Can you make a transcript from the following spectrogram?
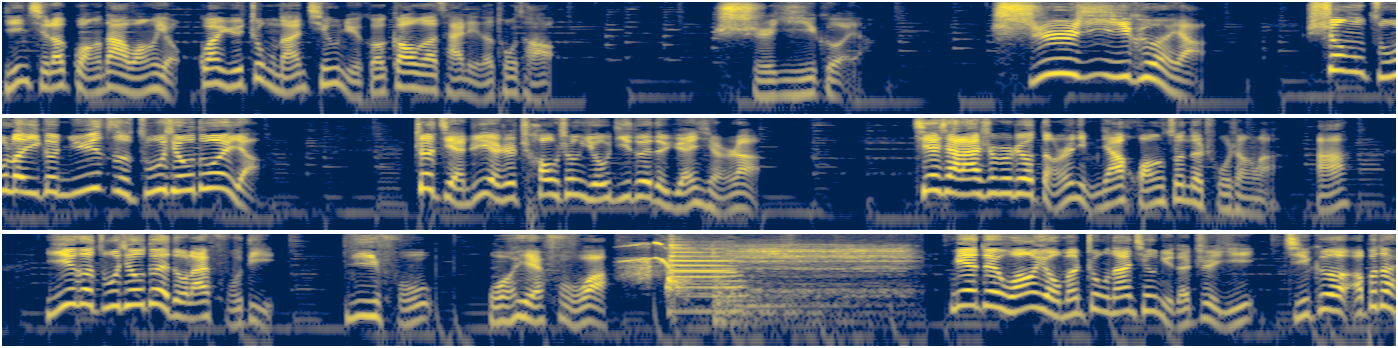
引起了广大网友关于重男轻女和高额彩礼的吐槽。十一个呀，十一个呀，生足了一个女子足球队呀！这简直也是超生游击队的原型啊！接下来是不是就等着你们家皇孙的出生了啊？一个足球队都来福地，你服我也服啊！面对网友们重男轻女的质疑，几个啊不对，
